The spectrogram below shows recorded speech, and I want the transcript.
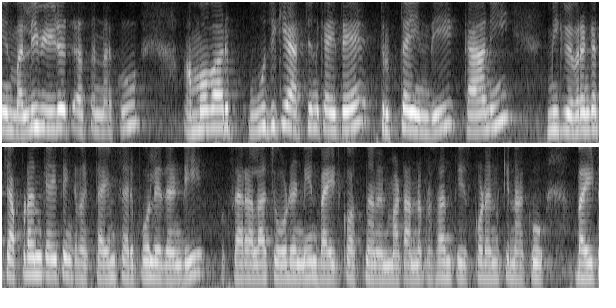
నేను మళ్ళీ వీడియో చేస్తాను నాకు. అమ్మవారి పూజకి అర్చనకైతే తృప్తి అయింది కానీ మీకు వివరంగా చెప్పడానికి అయితే ఇంకా నాకు టైం సరిపోలేదండి. ఒకసారి అలా చూడండి నేను బయటకు వస్తున్నాను అనమాట అన్నప్రసాదం తీసుకోవడానికి నాకు బయట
